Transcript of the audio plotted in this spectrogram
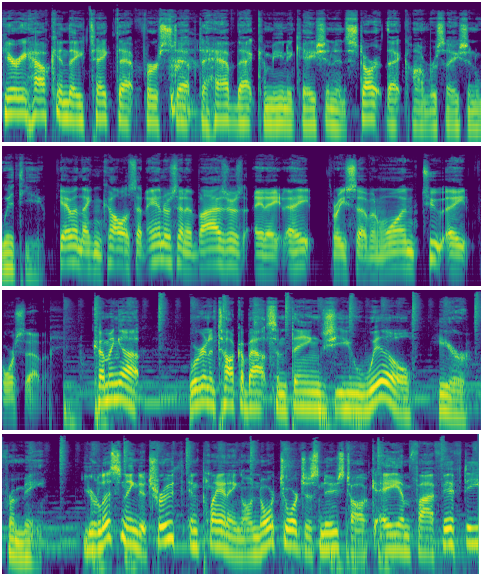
Gary, how can they take that first step to have that communication and start that conversation with you? Kevin, they can call us at Anderson Advisors, 888 371 2847. Coming up, we're going to talk about some things you will hear from me. You're listening to Truth in Planning on North Georgia's News Talk, AM 550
